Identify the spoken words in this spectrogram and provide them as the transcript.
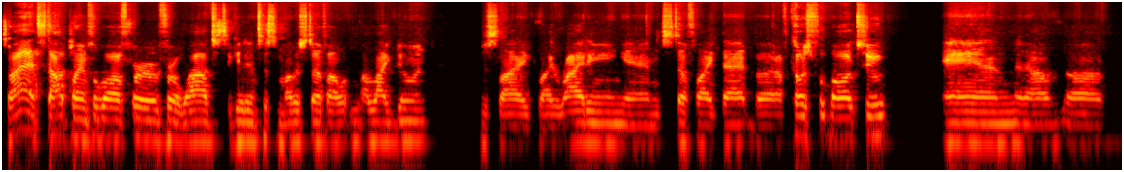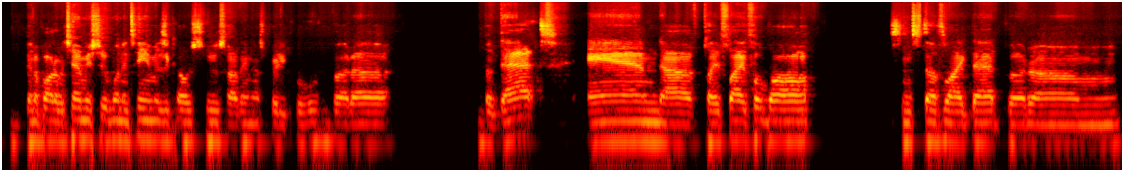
So I had stopped playing football for for a while just to get into some other stuff I, I like doing, just like like writing and stuff like that. But I've coached football too and I've uh, been a part of a championship winning team as a coach too. So I think that's pretty cool. But uh, but that and I've played flag football and stuff like that. But um,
